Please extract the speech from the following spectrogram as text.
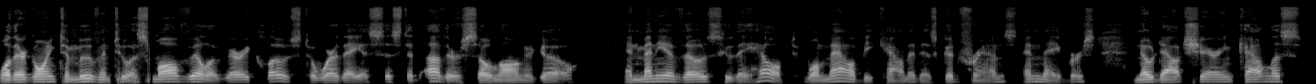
well, they're going to move into a small villa very close to where they assisted others so long ago and many of those who they helped will now be counted as good friends and neighbors, no doubt sharing countless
